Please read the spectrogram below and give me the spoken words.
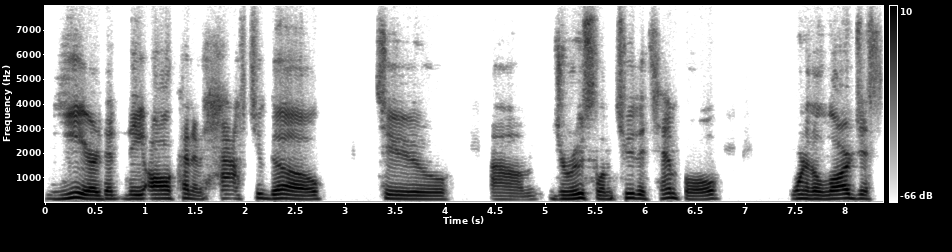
year that they all kind of have to go to um, Jerusalem to the temple, one of the largest,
